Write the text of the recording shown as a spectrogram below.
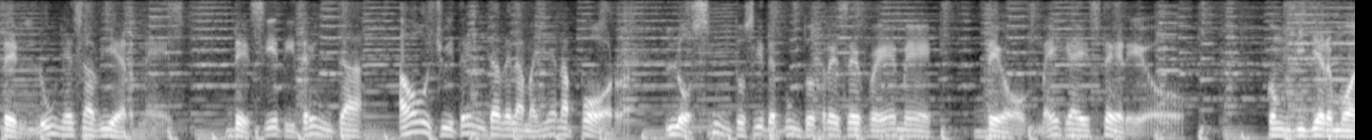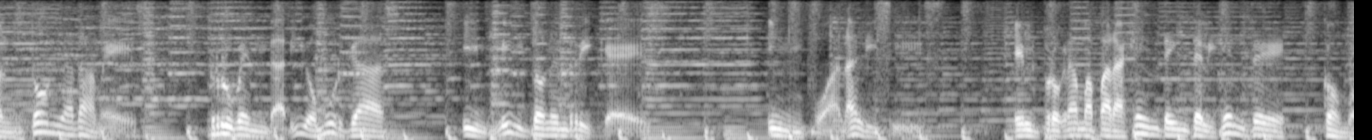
De lunes a viernes, de 7 y 30 a 8 y 30 de la mañana por los 107.3 FM de Omega Estéreo. Con Guillermo Antonio Adames, Rubén Darío Murgas y Milton Enríquez. Infoanálisis, el programa para gente inteligente como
